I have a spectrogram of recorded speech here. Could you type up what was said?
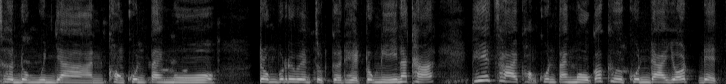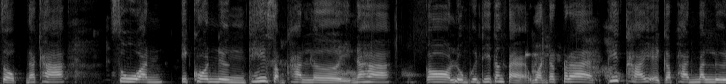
เชิญดวงวิญญาณของคุณแตงโม ตรงบริเวณจุดเกิดเหตุตรงนี้นะคะ พี่ชายของคุณแตงโมก็คือคุณดายศเดชจบนะคะ ส่วนอีกคนหนึ่งที่สำคัญเลยนะคะ ก็ลงพื้นที่ตั้งแต่วันแรกๆพี่ไทยเอกพันธ์บรรลือ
